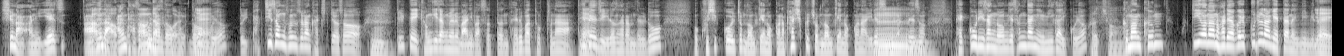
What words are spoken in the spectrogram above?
쉬운 아, 아니 예수, 95 아, 골만 골. 넣었, 넣었고요. 예. 또 박지성 선수랑 같이 뛰어서 음. 뛸때 경기 장면을 많이 봤었던 베르바토프나 테베즈 예. 이런 사람들도 뭐 90골 좀 넘게 넣거나 80골 좀 넘게 넣거나 이랬습니다. 음. 그래서 100골 이상 넣은 게 상당히 의미가 있고요. 그렇죠. 그만큼 뛰어난 활약을 꾸준하게 했다는 의미입니다. 예, 예.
